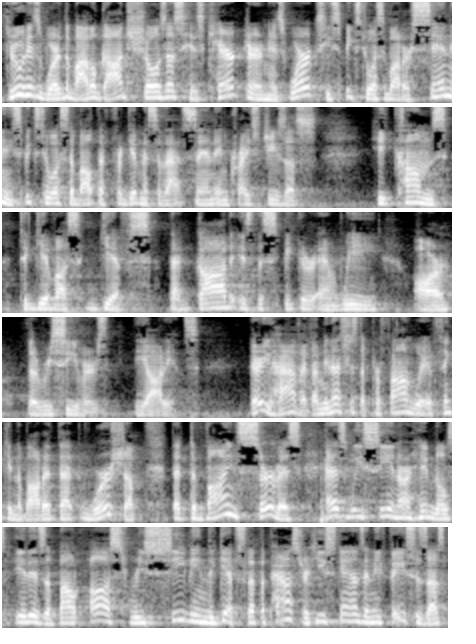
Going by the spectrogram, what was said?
Through his word, the Bible, God shows us his character and his works. He speaks to us about our sin and he speaks to us about the forgiveness of that sin in Christ Jesus. He comes to give us gifts, that God is the speaker and we are the receivers, the audience there you have it. I mean, that's just a profound way of thinking about it. That worship, that divine service, as we see in our hymnals, it is about us receiving the gifts. That the pastor, he stands and he faces us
